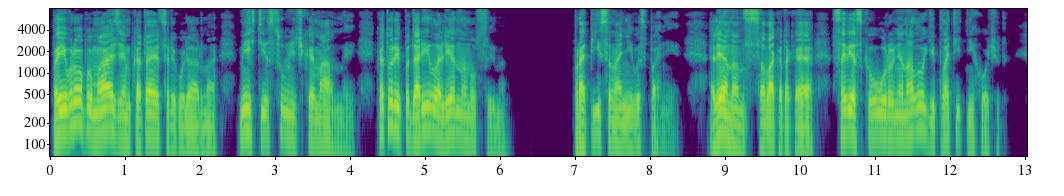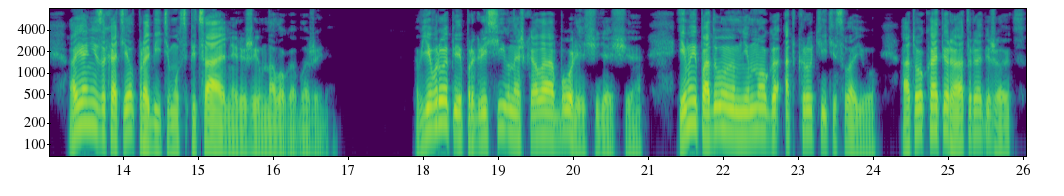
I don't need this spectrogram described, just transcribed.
По Европам и Азиям катается регулярно, вместе с умничкой Манной, которой подарила Леннону сына. Прописаны они в Испании. Леннон, собака такая, советского уровня налоги платить не хочет а я не захотел пробить ему специальный режим налогообложения. В Европе прогрессивная шкала более щадящая, и мы подумаем немного открутить и свою, а то кооператоры обижаются.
